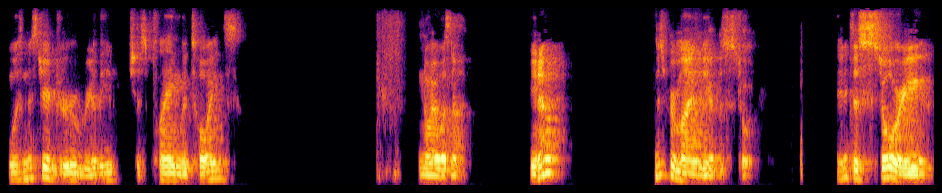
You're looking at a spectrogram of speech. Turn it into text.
was Mr. Drew really just playing with toys? No, I was not. You know, this reminds me of a story. And it's a story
